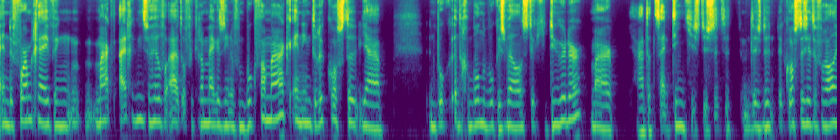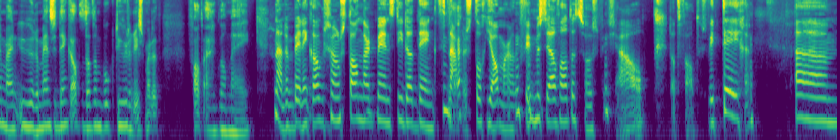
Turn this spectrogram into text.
En de vormgeving maakt eigenlijk niet zo heel veel uit of ik er een magazine of een boek van maak. En in drukkosten, ja, een, boek, een gebonden boek is wel een stukje duurder. Maar ja, dat zijn tientjes. Dus, het, dus de, de kosten zitten vooral in mijn uren. Mensen denken altijd dat een boek duurder is, maar dat valt eigenlijk wel mee. Nou, dan ben ik ook zo'n standaard mens die dat denkt. Nou, dat is toch jammer. Ik vind mezelf altijd zo speciaal. Dat valt dus weer tegen. Ehm,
